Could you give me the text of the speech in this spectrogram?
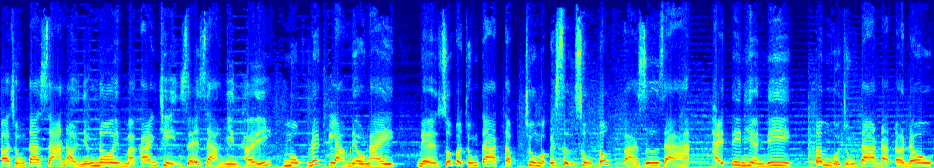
và chúng ta dán ở những nơi mà các anh chị dễ dàng nhìn thấy. Mục đích làm điều này để giúp cho chúng ta tập trung vào cái sự sung túc và dư giả. Hãy tin Hiền đi, tâm của chúng ta đặt ở đâu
